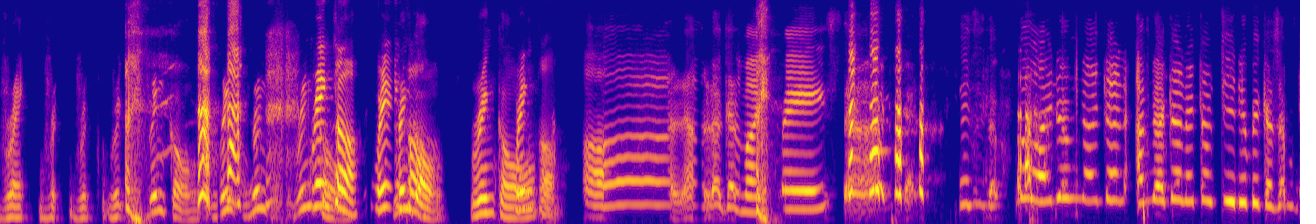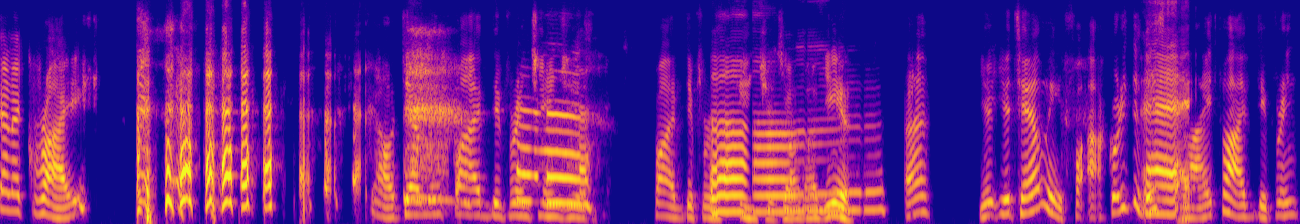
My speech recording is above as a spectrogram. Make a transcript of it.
Wrin- wrin- wrin- wrin- Wrinkle, wrin- wrin- wrinkle, Wrinkle, wrinkle, wrinkle, wrinkle. wrinkle. Oh, look at my face. Oh, this is the, no, I am not gonna, I'm not gonna continue because I'm gonna cry. Now tell me five different changes, five different changes. How about you? Um, Huh? You, you tell me, fi- according to this Uh, slide, five different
